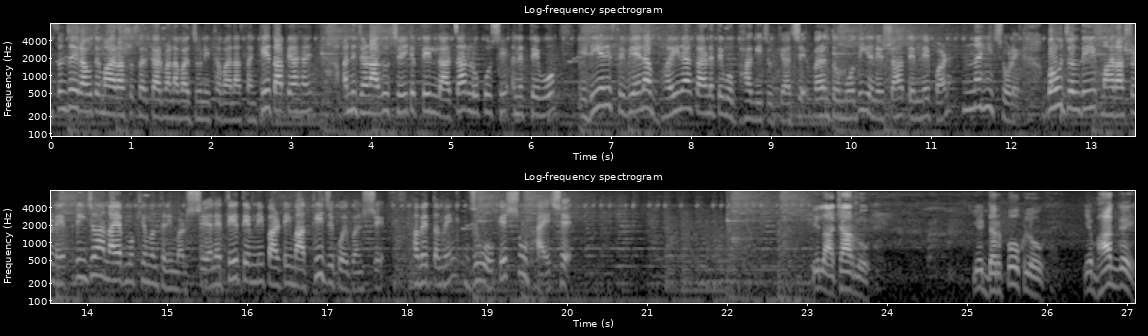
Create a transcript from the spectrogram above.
સંજય રાઉતે મહારાષ્ટ્ર સરકારમાં નવા જૂની થવાના સંકેત આપ્યા છે અને જણાવ્યું છે કે તે લાચાર લોકો છે અને તેઓ ઈડી અને સીબીઆઈના ભયના કારણે તેઓ ભાગી ચૂક્યા છે પરંતુ મોદી અને શાહ તેમને પણ નહીં છોડે બહુ જલ્દી મહારાષ્ટ્રને ત્રીજા નાયબ મુખ્યમંત્રી મળશે અને તે તેમની પાર્ટીમાંથી જ કોઈ બનશે હવે તમે જુઓ કે શું થાય છે ये लाचार लोग हैं ये डरपोक लोग हैं ये भाग गए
